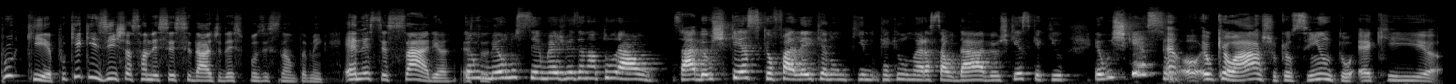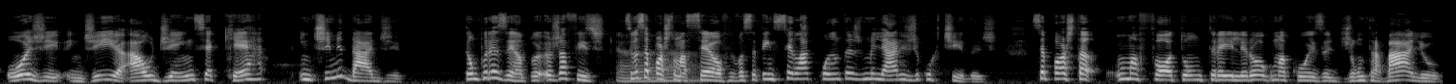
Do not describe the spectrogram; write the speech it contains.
por quê? Por que, que existe essa necessidade da exposição também? É necessária? Então, essa... o meu não sei, o meu às vezes é natural, sabe? Eu esqueço que eu falei que, eu não, que, que aquilo não era saudável, eu esqueço que aquilo. Eu esqueço. É, o, o que eu acho, o que eu sinto, é que hoje em dia a audiência quer intimidade. Então, por exemplo, eu já fiz. Se você posta uma ah. selfie, você tem sei lá quantas milhares de curtidas. Você posta uma foto, um trailer ou alguma coisa de um trabalho.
